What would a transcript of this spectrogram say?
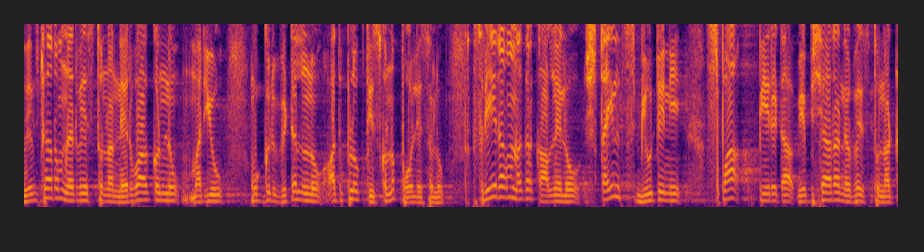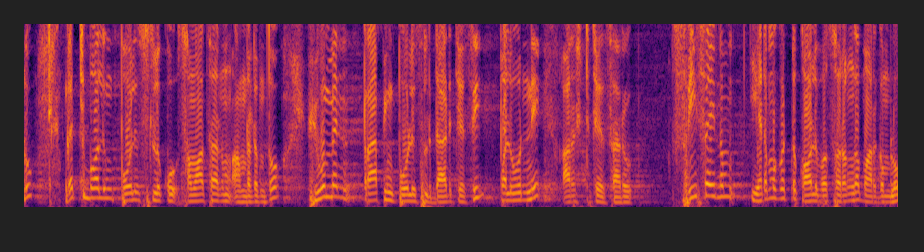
వ్యభిచారం నిర్వహిస్తున్న నిర్వాహకులను మరియు ముగ్గురు విటలను అదుపులోకి తీసుకున్న పోలీసులు. శ్రీరామ్ నగర్ కాలనీలో స్టైల్స్ బ్యూటీని స్పా పేరిట వ్యభిచార నిర్వహిస్తున్నట్లు గచ్చిబౌలింగ్ పోలీసులకు సమాచారం అందడంతో హ్యూమన్ ట్రాపింగ్ పోలీసులు దాడి చేసి పలువురిని అరెస్ట్ చేశారు. శ్రీశైలం ఎడమగట్టు కాలువ సొరంగ మార్గంలో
